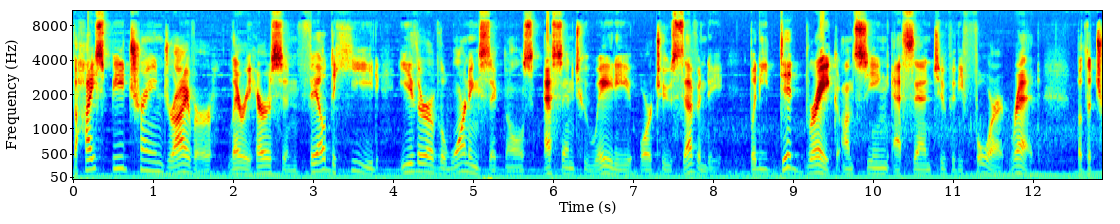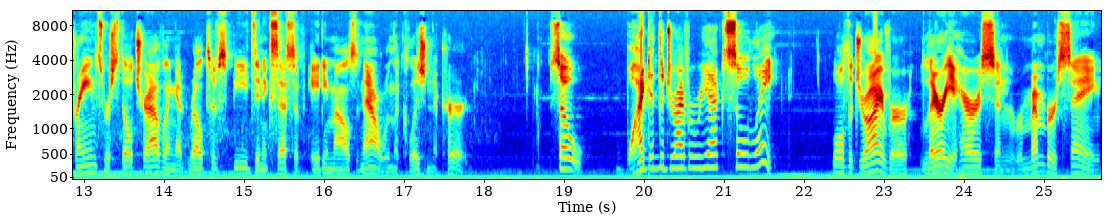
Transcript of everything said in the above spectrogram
The high speed train driver, Larry Harrison, failed to heed either of the warning signals, SN 280 or 270, but he did brake on seeing SN 254 at red. But the trains were still traveling at relative speeds in excess of 80 miles an hour when the collision occurred. So, why did the driver react so late? Well, the driver, Larry Harrison, remembers saying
